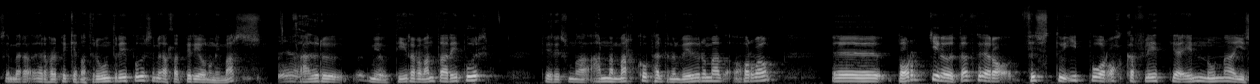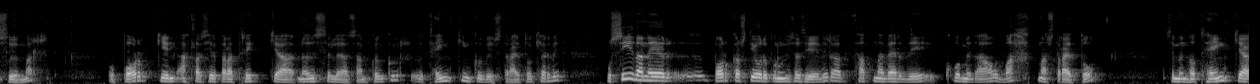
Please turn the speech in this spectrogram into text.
sem er að, er að fara að byggja þarna 300 íbúður sem er alltaf að byrja á núna í mars. Það eru mjög dýrar að vandaðar íbúður fyrir svona annan markkóp heldur en við erum að horfa á. Uh, borgin auðvitað þegar fyrstu íbúar okkar flytja inn núna í sumar og borgin allar sér bara að tryggja nöðsilega samgöngur, tengingu við strætókerfið og síðan er borgarstjóri búin að lýsa því yfir að þarna verði komið á vatnastrætó sem er þá tengja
